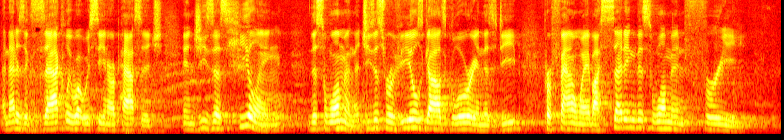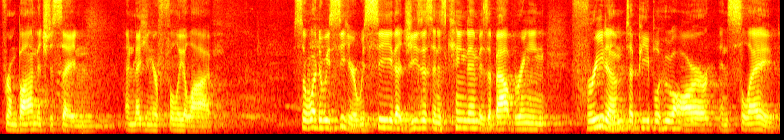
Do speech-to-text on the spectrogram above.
And that is exactly what we see in our passage in Jesus healing this woman, that Jesus reveals God's glory in this deep, profound way by setting this woman free from bondage to Satan and making her fully alive. So, what do we see here? We see that Jesus and his kingdom is about bringing freedom to people who are enslaved.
